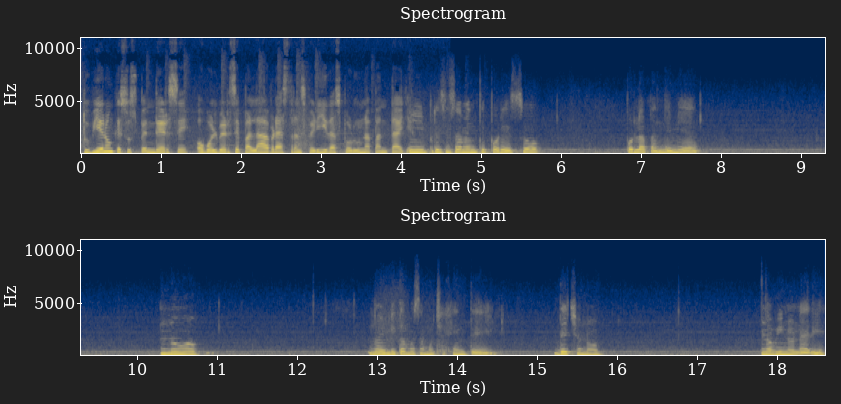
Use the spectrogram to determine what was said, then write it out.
tuvieron que suspenderse o volverse palabras transferidas por una pantalla. Y precisamente por eso, por la pandemia, no no invitamos a mucha gente y de hecho no, no vino nadie.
